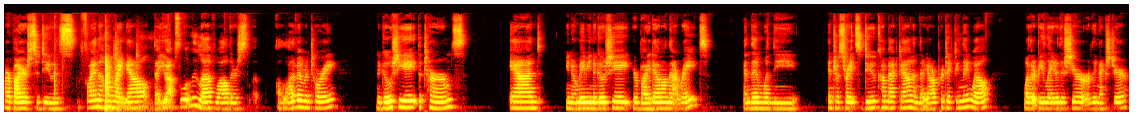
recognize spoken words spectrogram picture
our buyers to do is find the home right now that you absolutely love while there's a lot of inventory, negotiate the terms and you know, maybe negotiate your buy down on that rate. And then when the interest rates do come back down and they are predicting they will, whether it be later this year or early next year,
